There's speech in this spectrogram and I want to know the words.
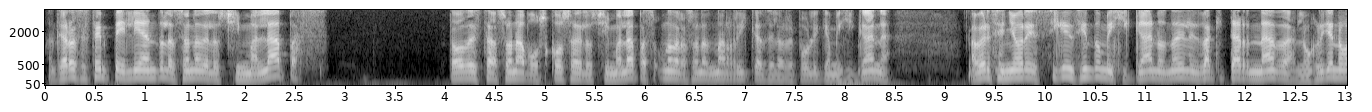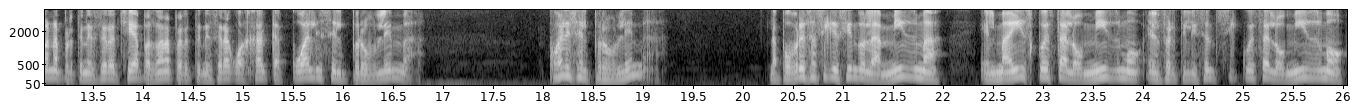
Acá ahora se estén peleando la zona de los Chimalapas. Toda esta zona boscosa de los Chimalapas, una de las zonas más ricas de la República Mexicana. A ver, señores, siguen siendo mexicanos, nadie les va a quitar nada. A lo mejor ya no van a pertenecer a Chiapas, van a pertenecer a Oaxaca. ¿Cuál es el problema? ¿Cuál es el problema? La pobreza sigue siendo la misma el maíz cuesta lo mismo, el fertilizante sí cuesta lo mismo,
